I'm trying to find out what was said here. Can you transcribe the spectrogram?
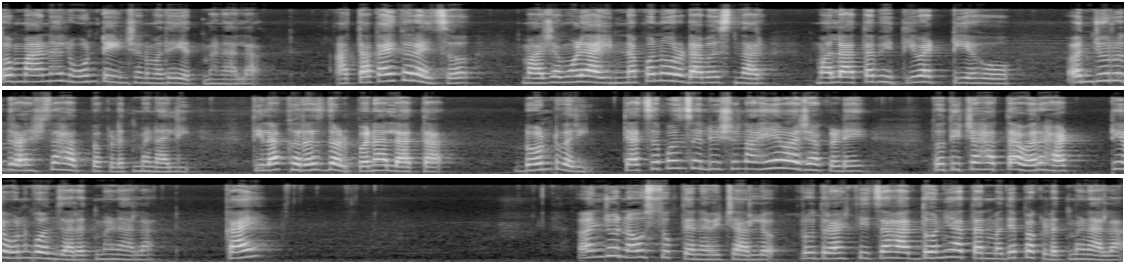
तो मान हलवून टेन्शनमध्ये येत म्हणाला आता काय करायचं? माझ्यामुळे आईंना पण ओरडा बसणार. मला आता भीती वाटतीये हो. अंजू रुद्रांशचा हात पकडत म्हणाली तिला खरंच दडपण आलं आता. डोंट वरी त्याचं पण सोल्युशन आहे माझ्याकडे. तो तिच्या हातावर हात ठेवून गोंजारत म्हणाला. काय? अंजूनं उत्सुकतेनं विचारलं. रुद्रांश तिचा हात दोन्ही हातांमध्ये पकडत म्हणाला.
